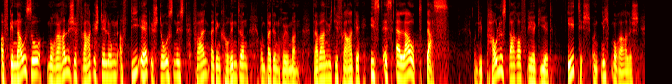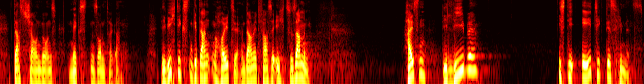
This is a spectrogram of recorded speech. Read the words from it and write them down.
auf genauso moralische Fragestellungen, auf die er gestoßen ist, vor allem bei den Korinthern und bei den Römern. Da war nämlich die Frage, ist es erlaubt, das? Und wie Paulus darauf reagiert, ethisch und nicht moralisch, das schauen wir uns nächsten Sonntag an. Die wichtigsten Gedanken heute, und damit fasse ich zusammen heißen, die Liebe ist die Ethik des Himmels.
